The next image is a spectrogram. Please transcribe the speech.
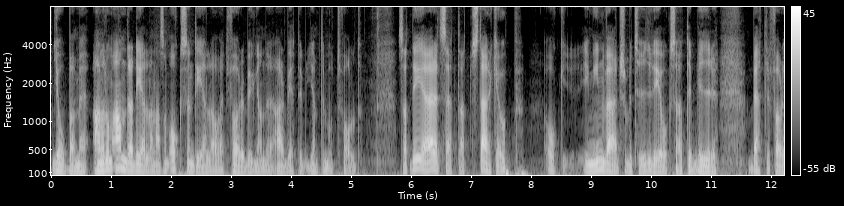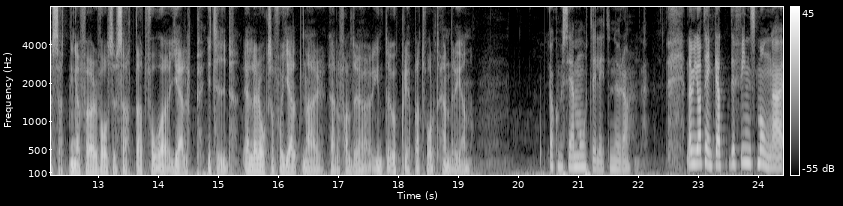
jobba med alla de andra delarna som också är en del av ett förebyggande arbete gentemot våld. Så att det är ett sätt att stärka upp och i min värld så betyder det också att det blir bättre förutsättningar för våldsutsatta att få hjälp i tid. Eller också få hjälp när i alla fall det inte upprepat våld händer igen. Jag kommer säga emot dig lite nu då. Nej, men jag tänker att det finns många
